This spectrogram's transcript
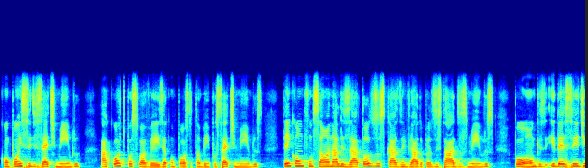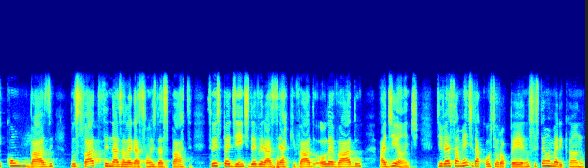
Compõe-se de sete membros. A Corte, por sua vez, é composta também por sete membros. Tem como função analisar todos os casos enviados pelos Estados-membros por ONGs e decide, com base nos fatos e nas alegações das partes, se o expediente deverá ser arquivado ou levado adiante. Diversamente da Corte Europeia, no sistema americano,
